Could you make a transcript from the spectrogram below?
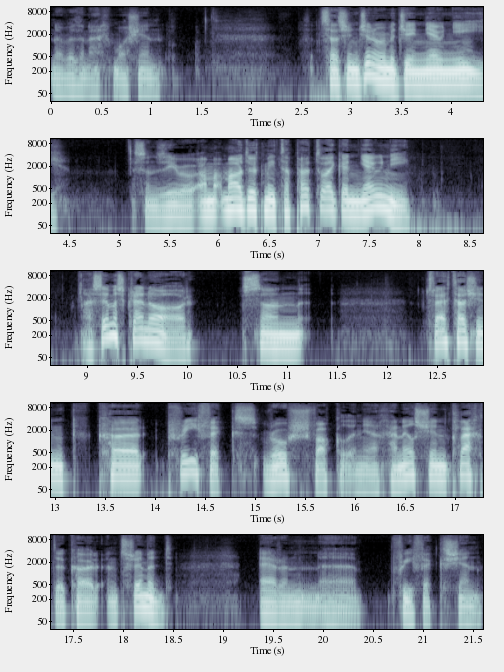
na rydyn ach mo sin. So sin son zero. A dwt mi ta pyrtol ai ga neawni a symas cren or son Treta sin chur prefix rois focail inne chanil sin cleachta chur an trimid ar an uh, prefix sin.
